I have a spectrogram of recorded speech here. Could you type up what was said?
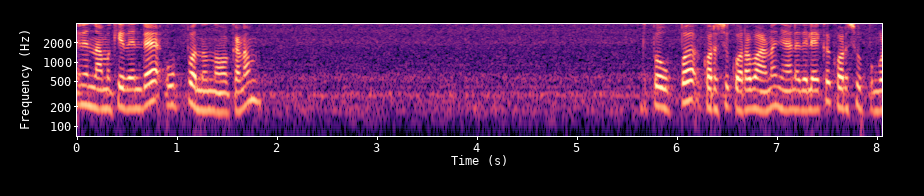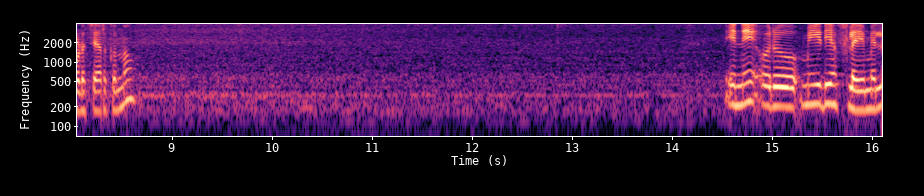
ഇനി നമുക്കിതിന്റെ ഉപ്പൊന്ന് നോക്കണം. ഇതിപ്പോൾ ഉപ്പ് കുറച്ച് കുറവാണ്. ഞാനതിലേക്ക് കുറച്ച് ഉപ്പും കൂടെ ചേർക്കുന്നു. ഇനി ഒരു മീഡിയം ഫ്ലെയിമിൽ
